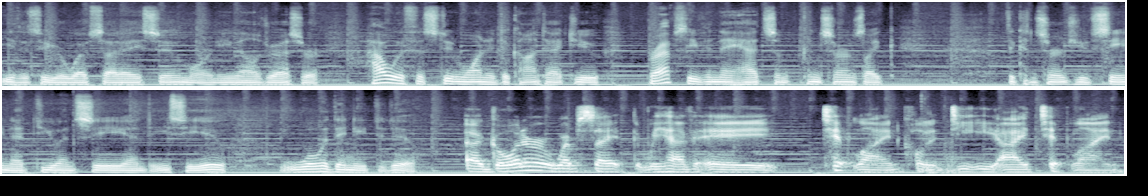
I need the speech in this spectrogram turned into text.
either through your website, I assume, or an email address, or how if a student wanted to contact you, perhaps even they had some concerns like the concerns you've seen at UNC and ECU, what would they need to do? Uh, go on our website. We have a tip line called a DEI tip line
